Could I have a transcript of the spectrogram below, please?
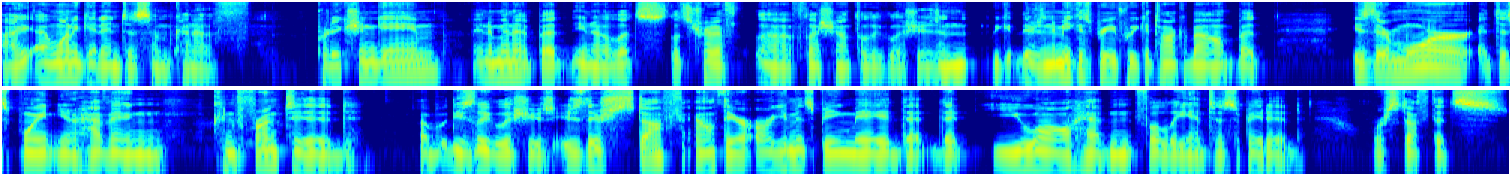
I, I want to get into some kind of prediction game in a minute but you know let's let's try to uh, flesh out the legal issues. And could, there's an amicus brief we could talk about but is there more at this point you know having confronted about these legal issues. Is there stuff out there, arguments being made that that you all hadn't fully anticipated, or stuff that's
